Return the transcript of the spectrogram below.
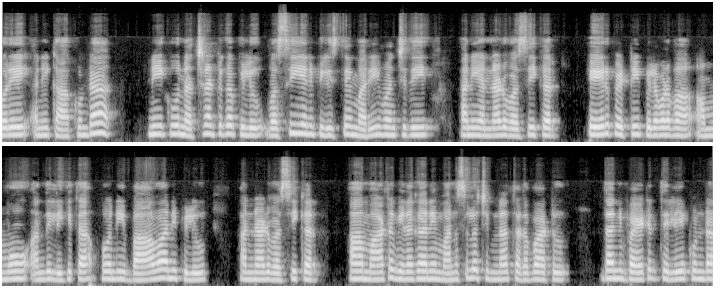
ఒరే అని కాకుండా నీకు నచ్చినట్టుగా పిలు వసీ అని పిలిస్తే మరీ మంచిది అని అన్నాడు వసీకర్ పేరు పెట్టి పిలవడవా అమ్మో! అంది లిఖిత. పోనీ బావా అని పిలు అన్నాడు వసీకర్ ఆ మాట వినగానే మనసులో చిన్న తడబాటు. దాన్ని బయటకు తెలియకుండా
